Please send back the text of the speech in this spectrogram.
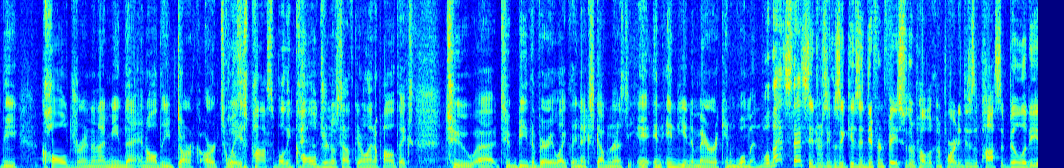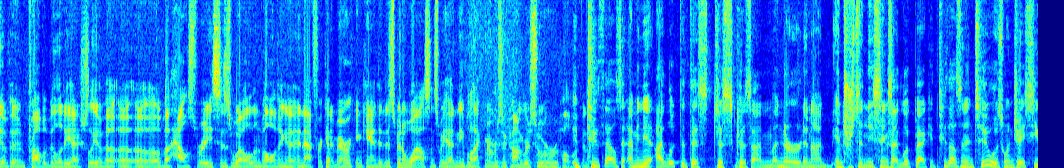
the cauldron, and I mean that in all the dark arts ways possible, the cauldron of South Carolina politics, to uh, to be the very likely next governor as the, an Indian American woman. Well, that's that's interesting because it gives a different face to the Republican Party. There's the possibility of a probability actually of a, a of a House race as well involving a, an African American yep. candidate. It's been a while since we had any black members of Congress who were Republicans. 2000. I mean, I looked at this just because I'm a nerd and I'm interested in these things. I look back at 2002 was when J.C.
